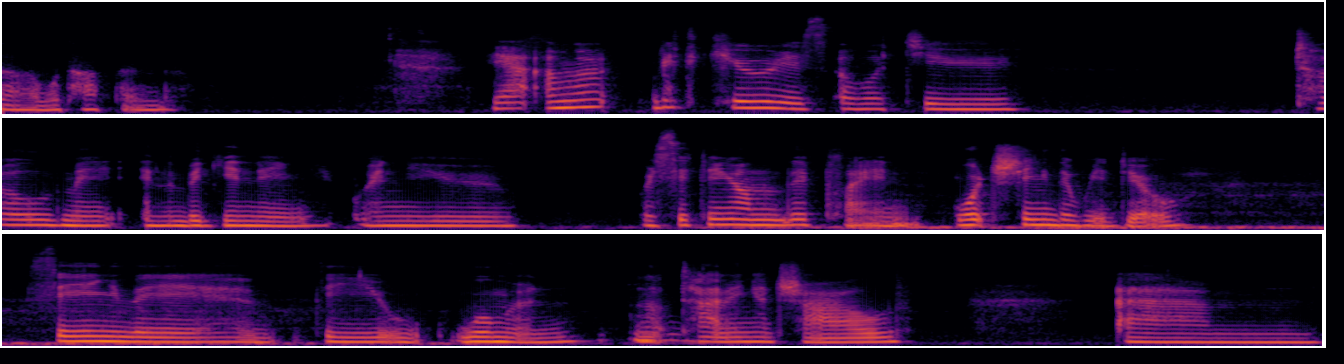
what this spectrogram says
uh, what happened. Yeah, I'm a bit curious of what you told me in the beginning when you were sitting on the plane watching the video, seeing the the woman not Mm. having a child, um,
